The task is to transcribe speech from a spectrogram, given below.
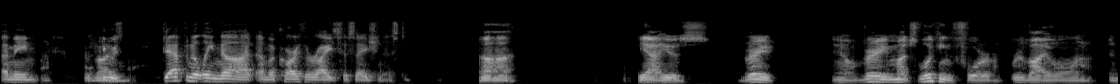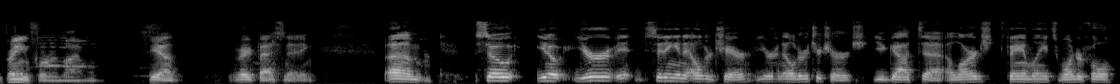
I mean, he was definitely not a MacArthurite cessationist. Uh huh. Yeah, he was very, you know, very much looking for revival and, and praying for revival. Yeah, very fascinating. Um, so you know, you're sitting in an elder chair. You're an elder at your church. You got uh, a large family. It's wonderful.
